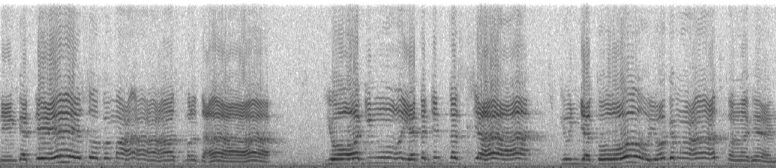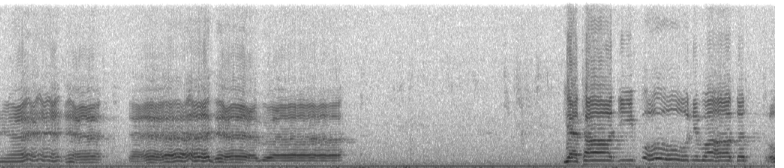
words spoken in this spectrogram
నిగతే సోపమా స్మృత యోగినో యత చిత్తస్య యుంజతో యోగమాత్మనః యథా దీపో నివాదస్థో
